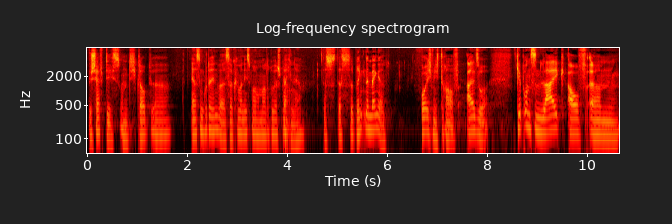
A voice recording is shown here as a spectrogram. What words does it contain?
beschäftigst. Und ich glaube, äh, ja, ist ein guter Hinweis. Da können wir nächstes Mal nochmal drüber sprechen. Ja. ja. Das, das bringt eine Menge. Freue ich mich drauf. Also, Gib uns ein Like auf ähm,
